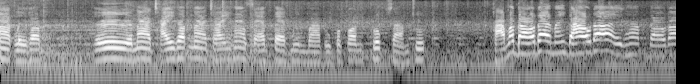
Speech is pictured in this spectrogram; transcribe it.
มากเลยครับ เออ น่าใช้ครับ น่าใช้580,000บาท อุปกรณ์ครบ3ชุด ถามว่าดาวได้ไหมดาวได้ครับ ดาวได้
